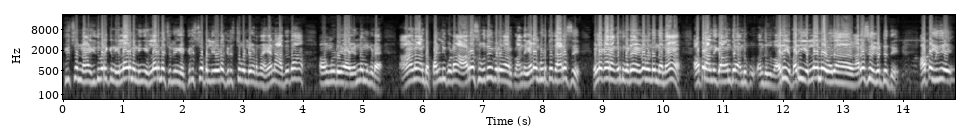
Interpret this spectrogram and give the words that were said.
கிறிஸ்துவ நான் இது வரைக்கும் எல்லாருமே நீங்க எல்லாருமே சொல்லுவீங்க கிறிஸ்துவ பள்ளியோட கிறிஸ்துவ பள்ளியோட தான். ஏன்னா அதுதான் அவங்களுடைய எண்ணம் கூட. ஆனா அந்த பள்ளிக்கூடம் அரசு உதவி பெறதா இருக்கும். அந்த இடம் கொடுத்தது அரசு. வெள்ளக்காரங்கிறது கிடையாது இடம் கொண்டு வந்தானே? அப்புறம் அந்த அந்த அந்த அந்த வரி வரி எல்லாமே அரசு கட்டுது. அப்ப இது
